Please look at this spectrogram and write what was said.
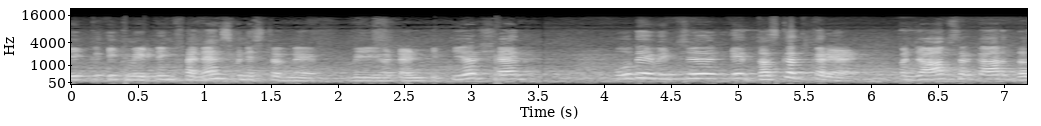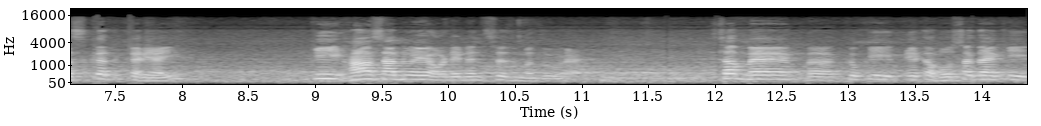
ਇੱਕ ਇੱਕ ਮੀਟਿੰਗ ਫਾਈਨੈਂਸ ਮਿਨਿਸਟਰ ਨੇ ਵੀ ਅਟੈਂਡ ਕੀਤੀ ਹੈ ਸ਼ਾਇਦ ਉਹਦੇ ਵਿੱਚ ਇਹ ਦਸਖਤ ਕਰਿਆ ਹੈ, ਪੰਜਾਬ ਸਰਕਾਰ ਦਸਖਤ ਕਰਿਆ ਹੀ ਕਿ ਹਾਂ, ਸਾਨੂੰ ਇਹ ਆਰਡੀਨੈਂਸਸ ਮਨਜ਼ੂਰ ਹੈ। ਸਭ ਮੈਂ ਕਿਉਂਕਿ ਇਹ ਤਾਂ ਹੋ ਸਕਦਾ ਹੈ ਕਿ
